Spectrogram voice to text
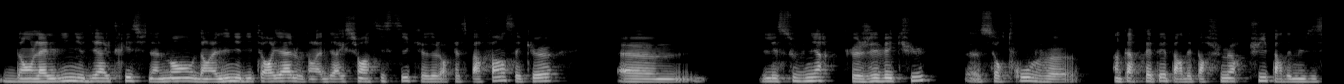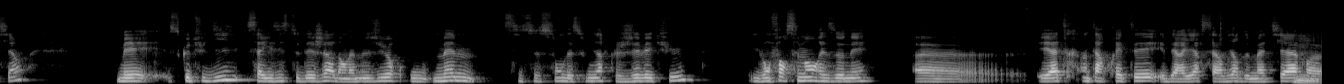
dans la ligne directrice finalement, ou dans la ligne éditoriale ou dans la direction artistique de l'Orchestre Parfum, c'est que les souvenirs que j'ai vécus se retrouvent interprétés par des parfumeurs puis par des musiciens. Mais ce que tu dis, ça existe déjà dans la mesure où même si ce sont des souvenirs que j'ai vécus, ils vont forcément résonner euh, et être interprétés et derrière servir de matière hmm. euh,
